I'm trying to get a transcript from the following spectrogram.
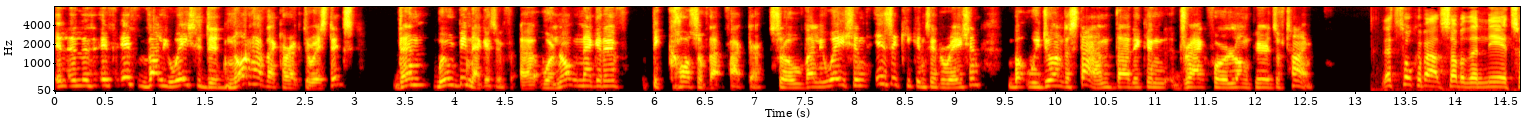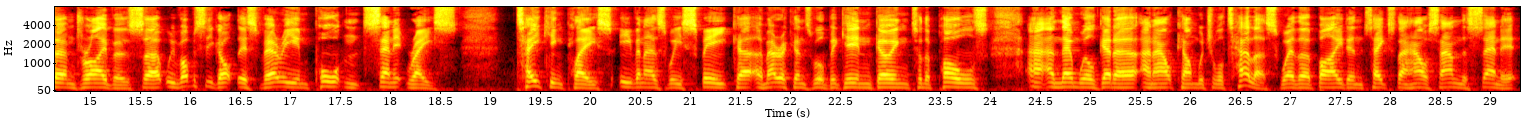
if, if valuation did not have that characteristics, then we would be negative. Uh, we're not negative because of that factor. So valuation is a key consideration, but we do understand that it can drag for long periods of time. Let's talk about some of the near term drivers. Uh, we've obviously got this very important Senate race taking place even as we speak. Uh, Americans will begin going to the polls, uh, and then we'll get a, an outcome which will tell us whether Biden takes the House and the Senate.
